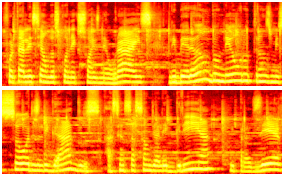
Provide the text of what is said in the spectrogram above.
fortalecendo as conexões neurais, liberando neurotransmissores ligados à sensação de alegria e prazer.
